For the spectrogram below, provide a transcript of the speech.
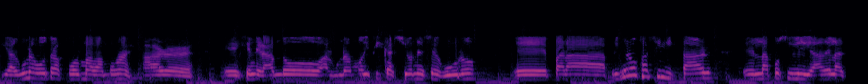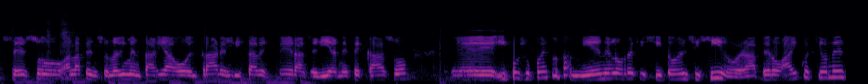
y de alguna otra forma vamos a estar eh, generando algunas modificaciones seguro eh, para primero facilitar la posibilidad del acceso a la pensión alimentaria o entrar en lista de espera sería en este caso eh, y por supuesto también en los requisitos exigidos, ¿verdad? Pero hay cuestiones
